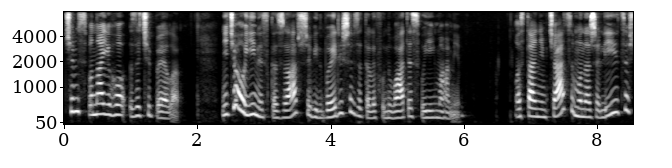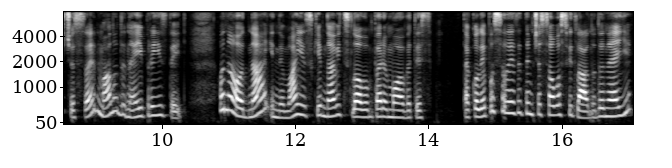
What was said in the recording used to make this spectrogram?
Чимсь вона його зачепила. Нічого їй не сказавши, він вирішив зателефонувати своїй мамі. Останнім часом вона жаліється, що син мало до неї приїздить. Вона одна і не має з ким навіть словом перемовитись. Та коли поселити тимчасово Світлану до неї,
